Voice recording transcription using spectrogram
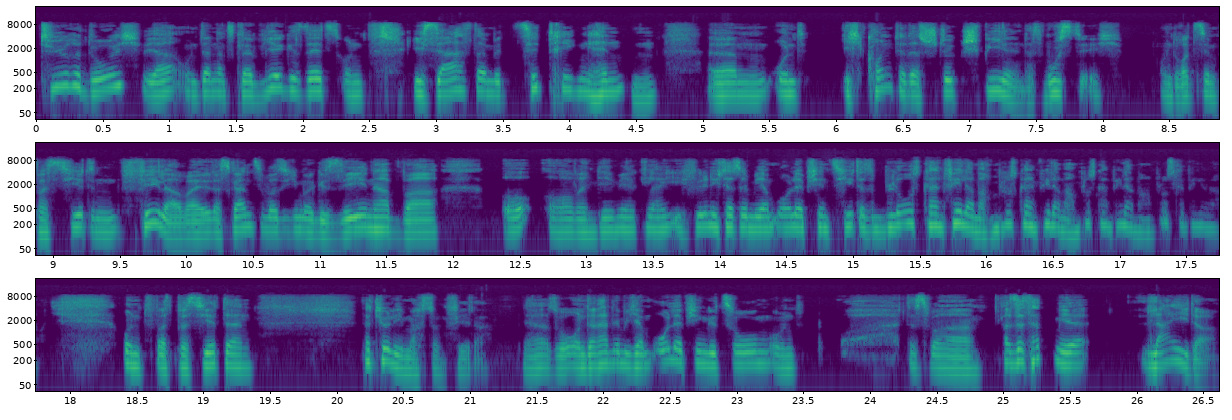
Türe durch, ja, und dann ans Klavier gesetzt und ich saß da mit zittrigen Händen ähm, und ich konnte das Stück spielen, das wusste ich. Und trotzdem passiert ein Fehler, weil das Ganze, was ich immer gesehen habe, war, oh, oh, wenn der mir gleich, ich will nicht, dass er mir am Ohrläppchen zieht, also bloß keinen Fehler machen, bloß keinen Fehler machen, bloß keinen Fehler machen, bloß keinen Fehler machen. Und was passiert dann? Natürlich machst du einen Fehler. Ja, so. Und dann hat er mich am Ohrläppchen gezogen und oh, das war, also das hat mir leider,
